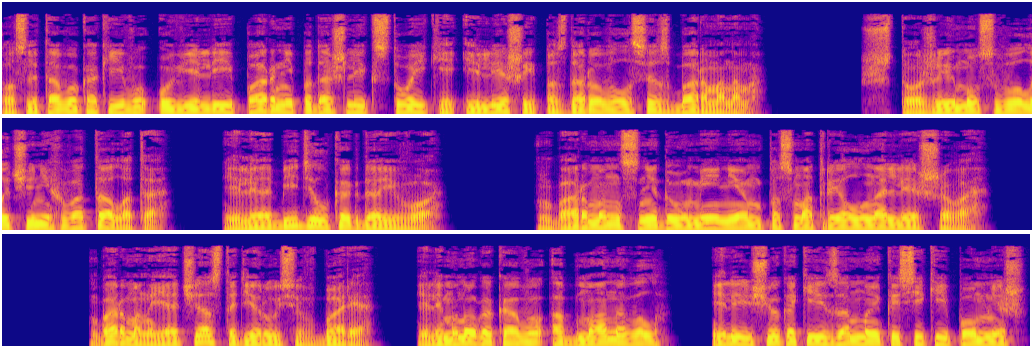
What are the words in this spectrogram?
После того, как его увели, парни подошли к стойке, и Леший поздоровался с барменом. Что же ему, сволочи, не хватало-то? Или обидел, когда его? Бармен с недоумением посмотрел на Лешего. «Бармен, я часто дерусь в баре. Или много кого обманывал, или еще какие за мной косяки помнишь.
